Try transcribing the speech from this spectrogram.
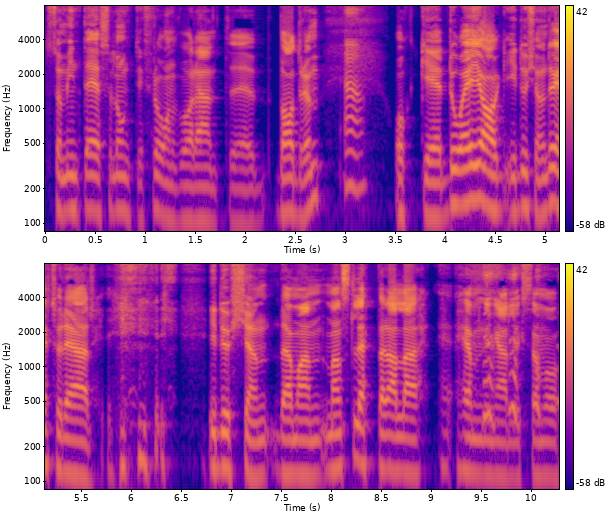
som inte är så långt ifrån vårat eh, badrum. ja. Och eh, då är jag i duschen, och du vet hur det är i duschen, där man, man släpper alla hämningar liksom och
